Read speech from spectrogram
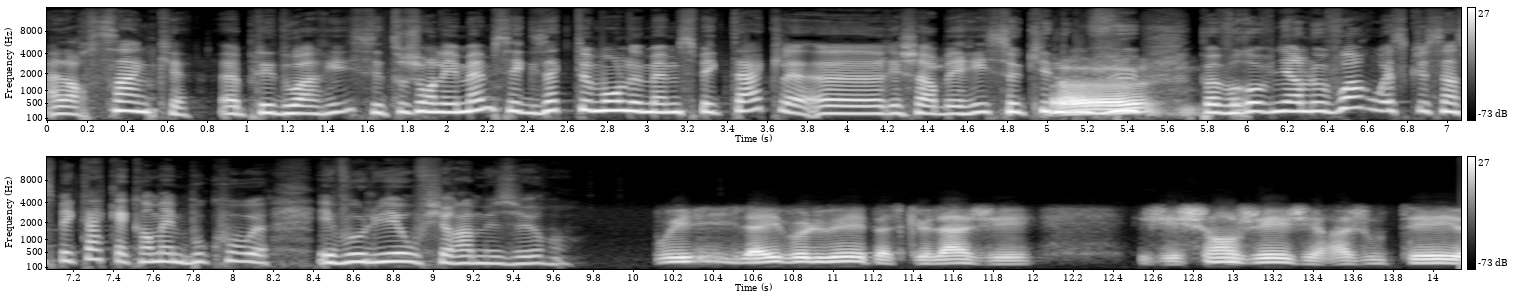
Alors, cinq euh, plaidoiries, c'est toujours les mêmes, c'est exactement le même spectacle, euh, Richard Berry? Ceux qui l'ont euh, vu peuvent revenir le voir ou est-ce que c'est un spectacle qui a quand même beaucoup évolué au fur et à mesure? Oui, il a évolué parce que là, j'ai, j'ai changé, j'ai rajouté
